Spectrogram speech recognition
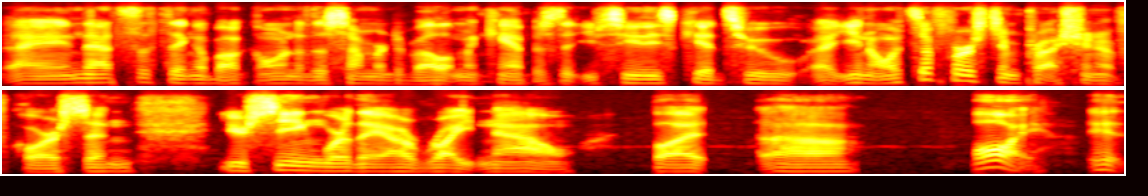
and that's the thing about going to the summer development camp is that you see these kids who, uh, you know, it's a first impression, of course, and you're seeing where they are right now. But uh, boy, it,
